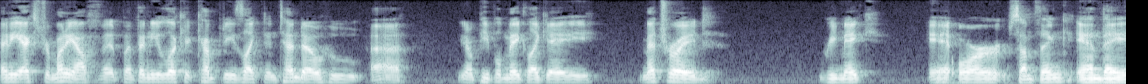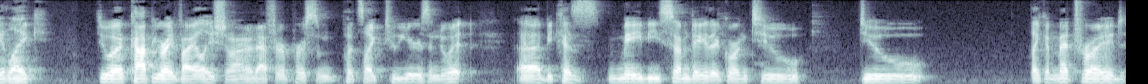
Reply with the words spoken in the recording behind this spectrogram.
any extra money off of it. But then you look at companies like Nintendo, who uh, you know people make like a Metroid remake eh, or something, and they like do a copyright violation on it after a person puts like two years into it uh, because maybe someday they're going to do like a Metroid.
